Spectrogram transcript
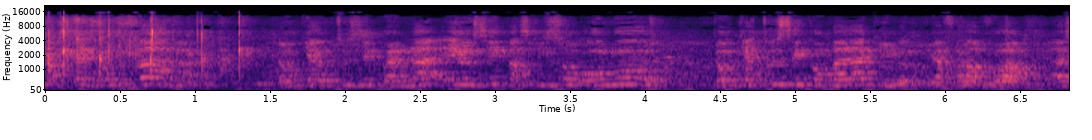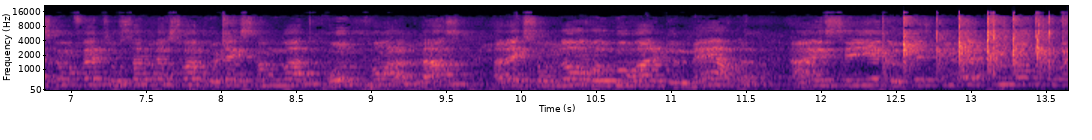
Parce qu'elles sont femmes. Donc il y a tous ces problèmes-là. Et aussi parce qu'ils sont homos. Donc il y a tous ces combats-là qu'il va falloir voir. Parce qu'en fait, on s'aperçoit que l'extrême droite reprend la place avec son ordre moral de merde, à essayer de respirer tout le monde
